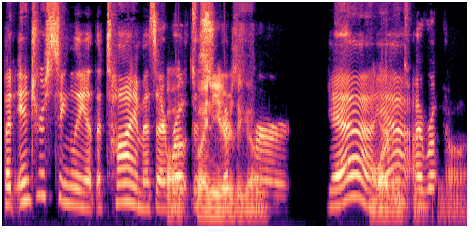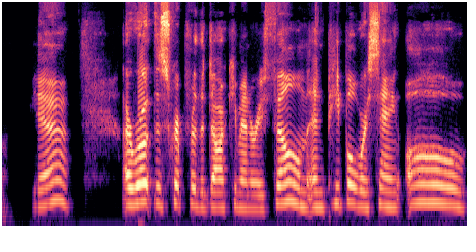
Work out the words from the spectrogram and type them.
but interestingly, at the time, as I Oh, wrote the 20 years ago. for yeah, More yeah, I wrote yeah. I wrote the script for the documentary film, and people were saying, "Oh,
